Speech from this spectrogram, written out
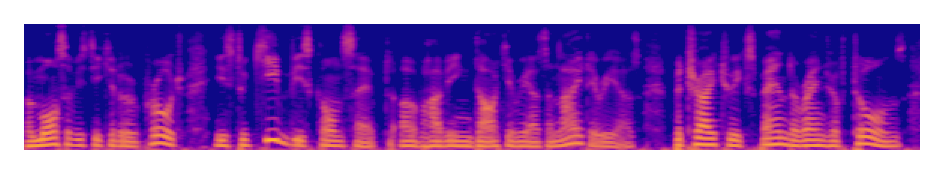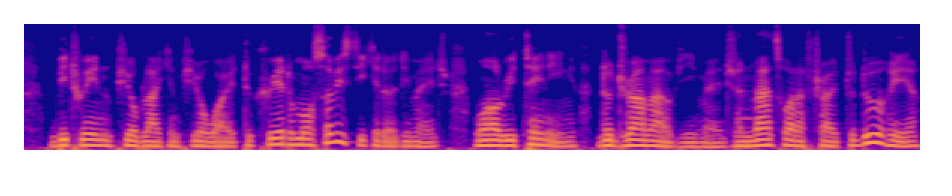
A more sophisticated approach is to keep this concept of having dark areas and light areas, but try to expand the range of tones between pure black and pure white to create a more sophisticated image while retaining the drama of the image. And that's what I've tried tried to do here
